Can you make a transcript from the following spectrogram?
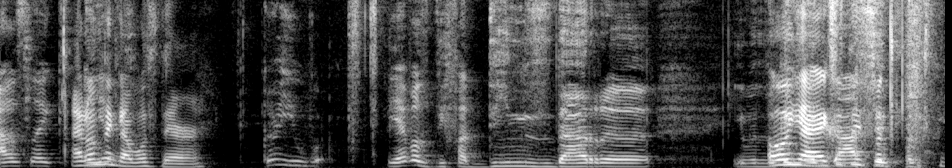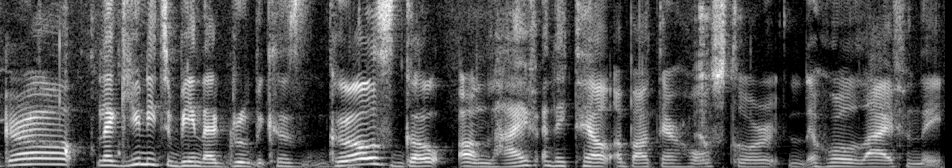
I was like... I don't jij- think I was there. Girl, you were, jij was die van dienst daar. eh, je was Oh yeah, soort- girl, like you need to be in that group because girls go on live and they tell about their whole story, their whole life, and they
